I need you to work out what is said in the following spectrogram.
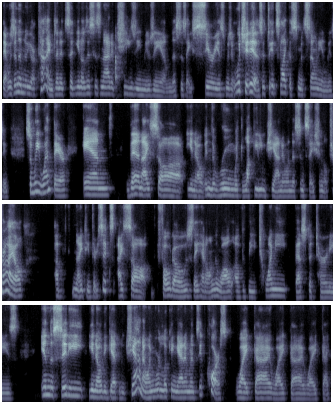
that was in the New York Times, and it said, you know, this is not a cheesy museum. This is a serious museum, which it is. It's, it's like a Smithsonian museum. So we went there, and then I saw, you know, in the room with Lucky Luciano in the sensational trial, of 1936, I saw photos they had on the wall of the 20 best attorneys in the city, you know, to get Luciano. And we're looking at him, and of course, white guy, white guy, white guy.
